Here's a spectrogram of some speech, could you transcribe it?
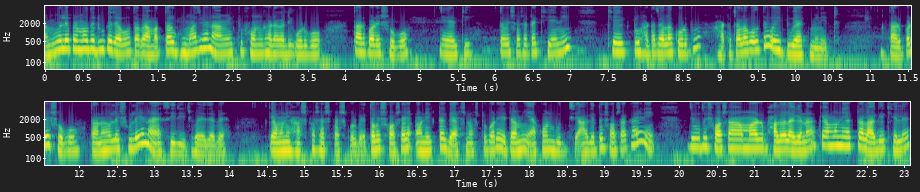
আমিও লেপের মধ্যে ঢুকে যাব, তবে আমার তো আর ঘুম আসবে না, আমি একটু ফোন ঘাটাঘাটি করব, তারপরে শোবো, এই আর কি। তবে শশাটা খেয়ে নিই। খেয়ে একটু হাঁটাচলা করব। হাঁটাচলা বলতে ওই দু এক মিনিট। তারপরে শোবো। তা না হলে শুলেই না অ্যাসিডিট হয়ে যাবে। কেমনই হাঁসফাঁস হাঁসফাঁস করবে। তবে শশায় অনেকটা গ্যাস নষ্ট করে, এটা আমি এখন বুঝছি। আগে তো শশা খাইনি। যেহেতু শশা আমার ভালো লাগে না, কেমনই একটা লাগে খেলে।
